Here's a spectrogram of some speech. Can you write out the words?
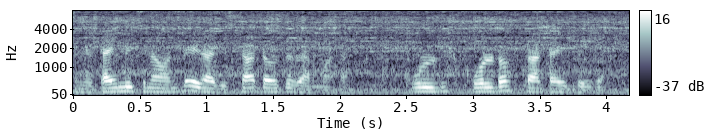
నేను టైం ఇచ్చినామంటే ఇక అది స్టార్ట్ అవుతుంది అనమాట కూల్ కూల్తో స్టార్ట్ అయిపోతుంది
